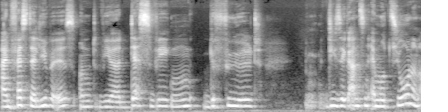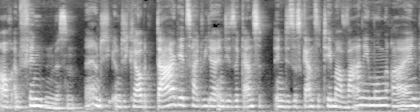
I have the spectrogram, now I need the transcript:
ein Fest der Liebe ist und wir deswegen gefühlt diese ganzen Emotionen auch empfinden müssen. Ne? Und ich, und ich glaube, da geht es halt wieder in, diese ganze, in dieses ganze Thema Wahrnehmung rein.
